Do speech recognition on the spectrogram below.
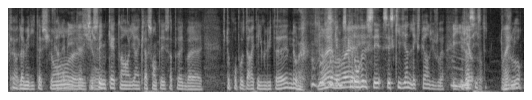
Faire de la méditation. Faire de la méditation. si c'est une quête en lien avec la santé, ça peut être bah, je te propose d'arrêter le gluten. ou- ouais, ce que, ouais, l'on veut, c'est c'est ce qui vient de l'expérience du joueur. J'insiste Ouais. toujours,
